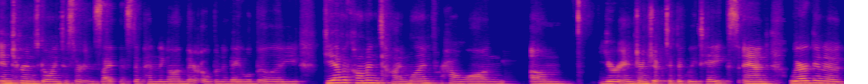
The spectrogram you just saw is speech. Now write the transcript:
interns going to certain sites depending on their open availability, do you have a common timeline for how long um, your internship typically takes. And we are going to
